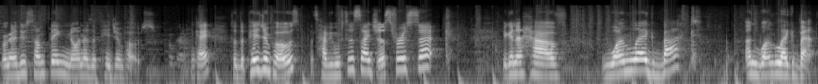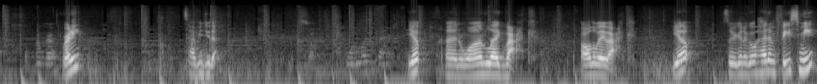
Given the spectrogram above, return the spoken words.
We're gonna do something known as a pigeon pose. Okay, okay? so the pigeon pose, let's have you move to the side just for a sec. You're gonna have one leg back and one leg bent. Okay. Ready? Let's have you do that. So, one leg back. Yep, and one leg back. All the way back. Yep. So you're gonna go ahead and face me.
